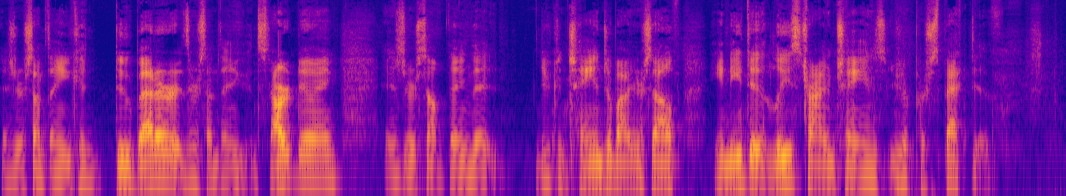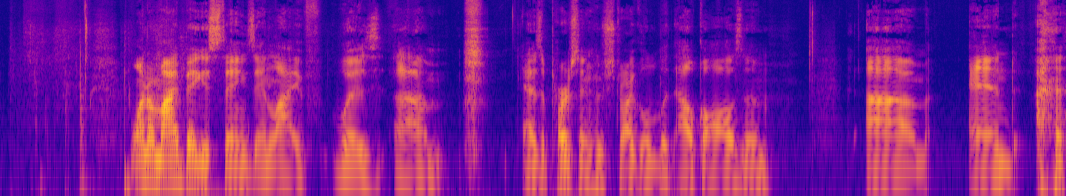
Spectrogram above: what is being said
Is there something you can do better? Is there something you can start doing? Is there something that you can change about yourself? You need to at least try and change your perspective. One of my biggest things in life was um, as a person who struggled with alcoholism, um, and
